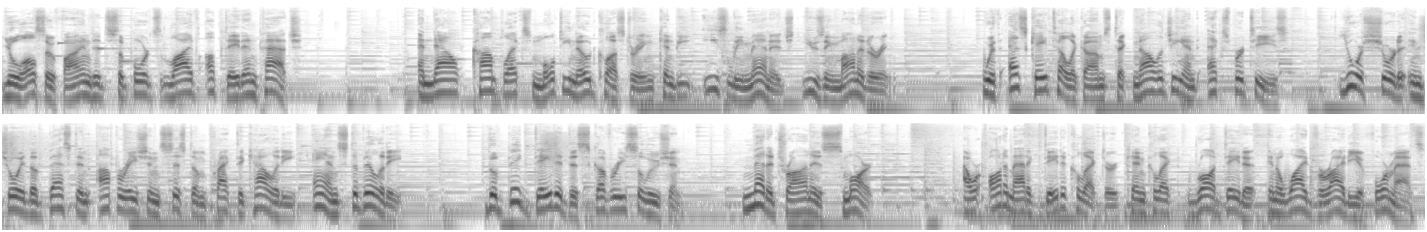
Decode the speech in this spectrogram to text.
You'll also find it supports live update and patch. And now, complex multi-node clustering can be easily managed using monitoring. With SK Telecom's technology and expertise, you're sure to enjoy the best in operation system practicality and stability. The Big Data Discovery Solution. Metatron is smart. Our automatic data collector can collect raw data in a wide variety of formats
